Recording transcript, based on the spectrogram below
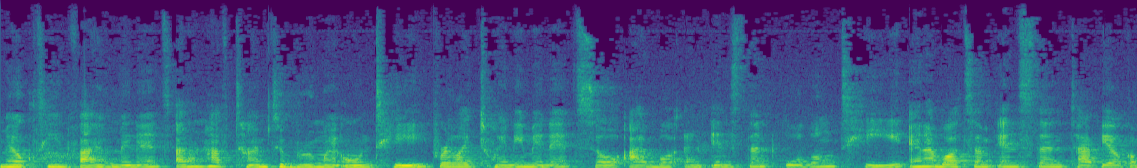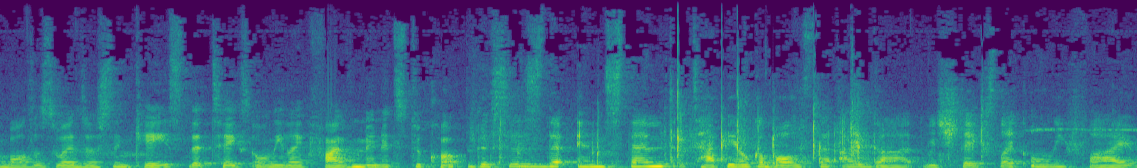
milk tea in five minutes. I don't have time to brew my own tea for like 20 minutes. So I bought an instant oolong tea and I bought some instant tapioca balls as well just in case that takes only like five minutes to cook. This is the instant tapioca balls that I got which takes like only five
